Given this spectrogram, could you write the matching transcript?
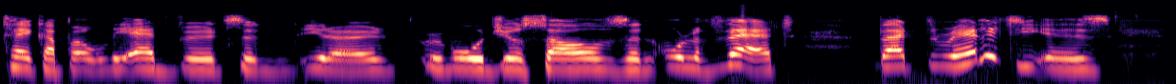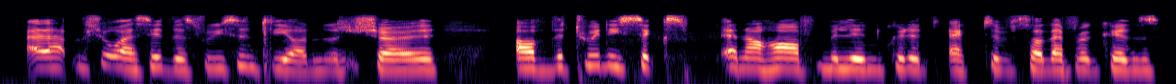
take up all the adverts and, you know, reward yourselves and all of that. But the reality is, I'm sure I said this recently on the show, of the 26.5 million credit active South Africans,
